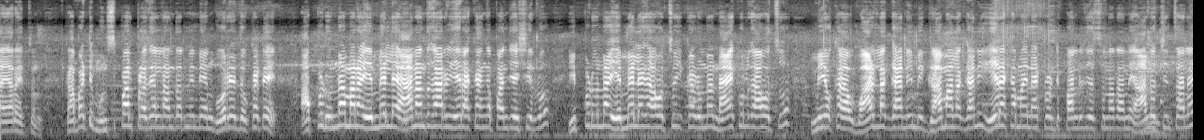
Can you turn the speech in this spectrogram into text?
తయారవుతున్నారు. కాబట్టి మున్సిపల్ ప్రజలందరినీ నేను కోరేది ఒకటే అప్పుడున్న మన ఎమ్మెల్యే ఆనంద్ గారు ఏ రకంగా పనిచేసిర్రు? ఇప్పుడున్న ఎమ్మెల్యే కావచ్చు ఇక్కడ ఉన్న నాయకులు కావచ్చు మీ యొక్క వార్డులకు కానీ మీ గ్రామాలకు కానీ ఏ రకమైనటువంటి పనులు చేస్తున్నారని ఆలోచించాలి.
